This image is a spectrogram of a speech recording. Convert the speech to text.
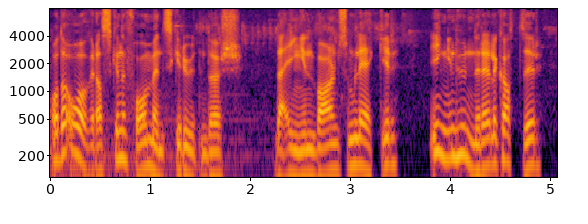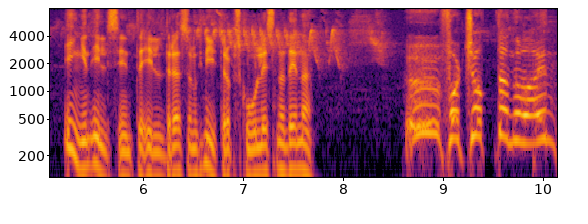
og det er overraskende få mennesker utendørs. Det er ingen barn som leker, ingen hunder eller katter, ingen illsinte ildre som knyter opp skolissene dine. Fortsatt denne veien.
